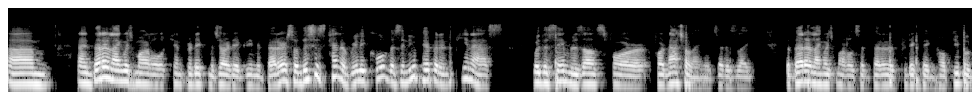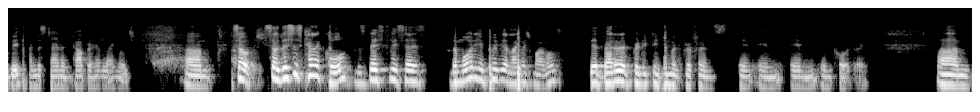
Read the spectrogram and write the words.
Um, and better language model can predict majority agreement better. So this is kind of really cool. There's a new paper in PNAS with the same results for, for natural language. That is like the better language models are better at predicting how people be, understand and comprehend language. Um, so, so this is kind of cool. This basically says the more you improve your language models, they're better at predicting human preference in in in, in code, right? Um,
